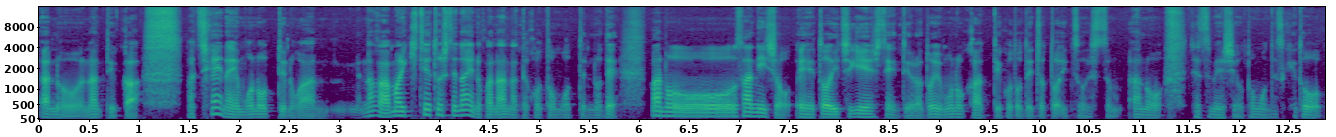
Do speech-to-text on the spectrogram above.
あの、なんていうか、間違いないものっていうのが、なんかあまり規定としてないのかななんてことを思ってるので、まあ、の、三人称、えっ、と、一元視点というのはどういうものかっていうことで、ちょっといつも質問、あの、説明しようと思うんですけど、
